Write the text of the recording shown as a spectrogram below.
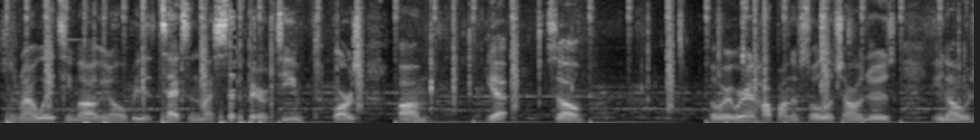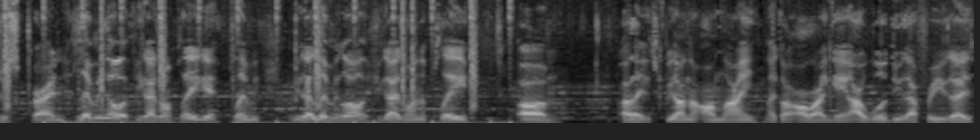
switch my away team up. You know, be the Texans, my second favorite team, bars. Um, yeah, so so we're, we're gonna hop on the solo challenges. You know, just grind. Let me know if you guys want to play again. Play me. If you guys, let me know if you guys want to play. Um, uh, like to be on the online, like an online game. I will do that for you guys.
